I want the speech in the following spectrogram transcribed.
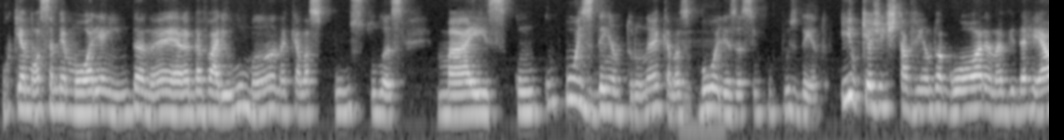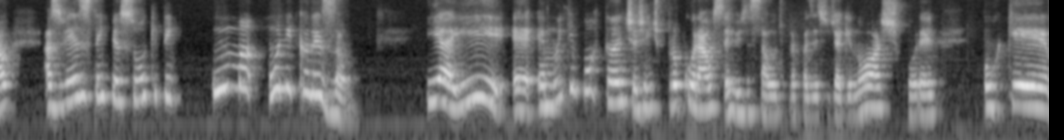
porque a nossa memória ainda né, era da varíola humana, aquelas pústulas, mas com, com pus dentro, né? Aquelas uhum. bolhas assim com pus dentro. E o que a gente está vendo agora na vida real, às vezes tem pessoa que tem uma única lesão. E aí é, é muito importante a gente procurar o serviço de saúde para fazer esse diagnóstico, né? Porque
